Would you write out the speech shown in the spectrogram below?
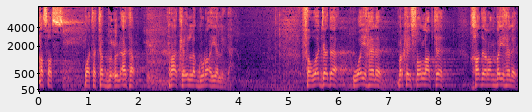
Qasas waa tatabuc اlathar raadka in la guro ayaa fawajada way markay soo laabteen khadiran bay heleen.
